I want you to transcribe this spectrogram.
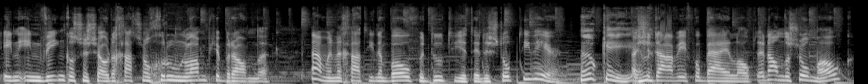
in, in winkels en zo... dan gaat zo'n groen lampje branden. Nou, en dan gaat hij naar boven, doet hij het en dan stopt hij weer. Oké. Als je En, daar weer voorbij loopt. En andersom ook.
